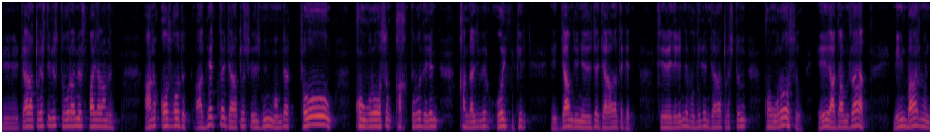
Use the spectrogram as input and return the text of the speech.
э, жаратылышты биз туура эмес пайдаланып аны козгодук. Албетте жаратылыш өзүнүн момундай чоң коңгуроосун кактыбы деген кандайдыр бир ой пикир э, жан дүйнөбүздө жаралат экен себеби дегенде бул деген жаратылыштын коңгуроосу эй адамзат мен бармын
